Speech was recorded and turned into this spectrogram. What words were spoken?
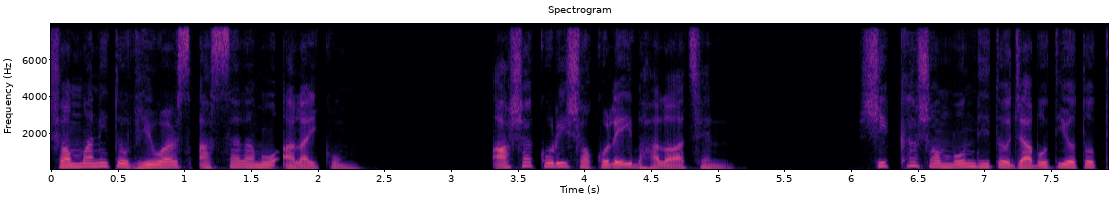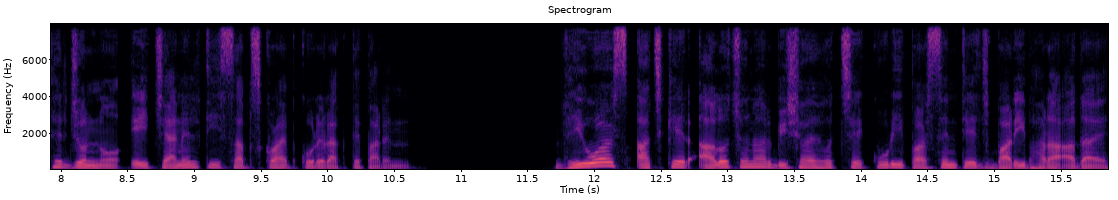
সম্মানিত ভিউয়ার্স, আসসালামু আলাইকুম। আশা করি সকলেই ভালো আছেন। শিক্ষা সম্বন্ধিত যাবতীয় তথ্যের জন্য এই চ্যানেলটি সাবস্ক্রাইব করে রাখতে পারেন। ভিউয়ার্স, আজকের আলোচনার বিষয় হচ্ছে কুড়ি পার্সেন্টেজ বাড়ি ভাড়া আদায়,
